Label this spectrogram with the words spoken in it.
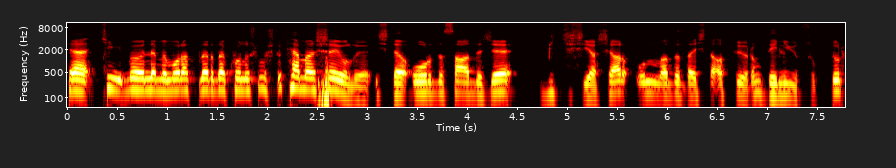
ya ki böyle memoratları da konuşmuştuk hemen şey oluyor. İşte orada sadece bir kişi yaşar. Onun adı da işte atıyorum Deli Yusuf'tur.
